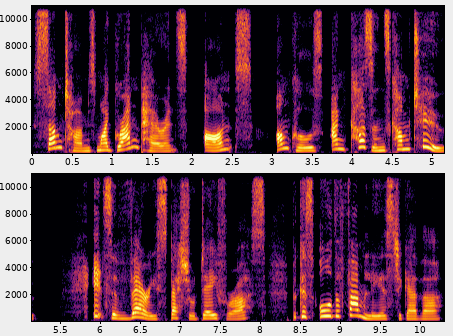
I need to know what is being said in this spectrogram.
Sometimes my grandparents, aunts, uncles, and cousins come too. It's a very special day for us because all the family is together.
